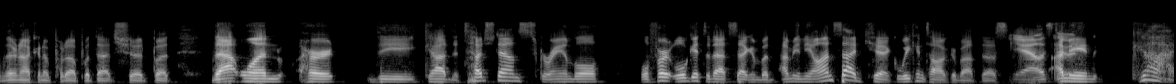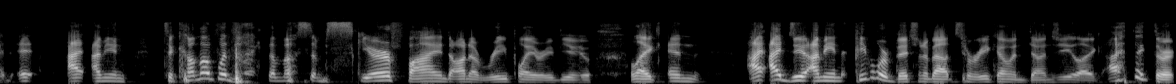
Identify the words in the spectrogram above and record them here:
they're not going to put up with that shit. But that one hurt. The God, the touchdown scramble. Well, first we'll get to that second, but I mean the onside kick. We can talk about this. Yeah, let's do that. I it. mean, God, it, I I mean to come up with like the most obscure find on a replay review, like and. I, I do. I mean, people were bitching about Tirico and Dungy. Like, I think they're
